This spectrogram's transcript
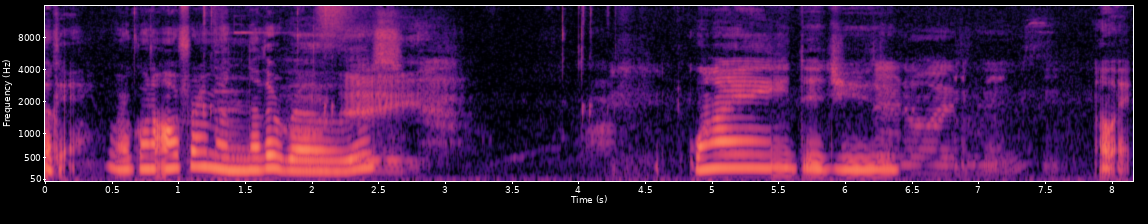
Okay, we're gonna offer him another rose. Why did you? Oh wait.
